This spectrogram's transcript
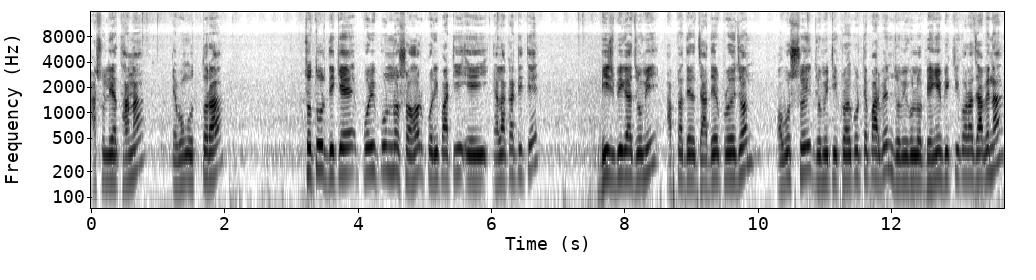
আশুলিয়া থানা এবং উত্তরা। চতুর্দিকে পরিপূর্ণ শহর পরিপাটি এই এলাকাটিতে। বিশ বিঘা জমি আপনাদের যাদের প্রয়োজন, অবশ্যই জমিটি ক্রয় করতে পারবেন। জমিগুলো ভেঙে বিক্রি করা যাবে না।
